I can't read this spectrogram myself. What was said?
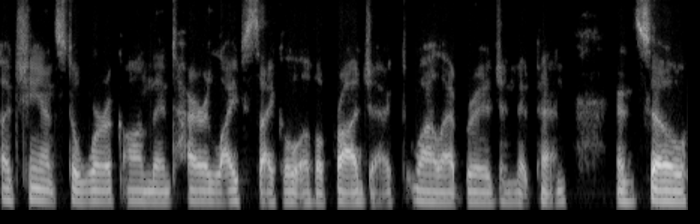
a chance to work on the entire life cycle of a project while at Bridge and MidPen. And so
